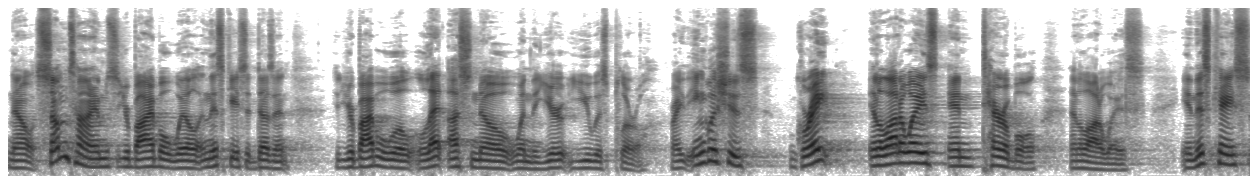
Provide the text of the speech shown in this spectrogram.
Now, sometimes your Bible will, in this case it doesn't, your Bible will let us know when the you is plural, right? English is great in a lot of ways and terrible in a lot of ways. In this case,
